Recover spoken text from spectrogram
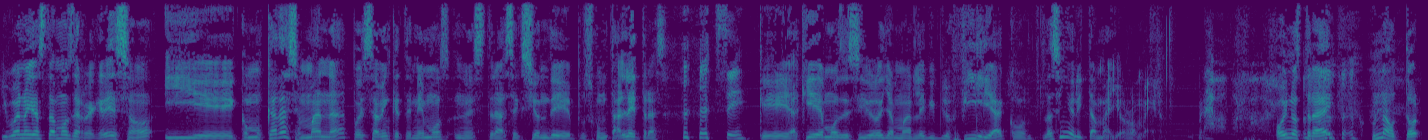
Y bueno, ya estamos de regreso y eh, como cada semana, pues saben que tenemos nuestra sección de pues junta letras, sí. que aquí hemos decidido llamarle bibliofilia con la señorita Mayo Romero. Hoy nos trae un autor,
